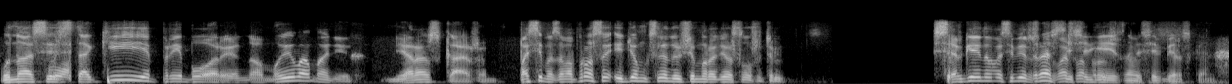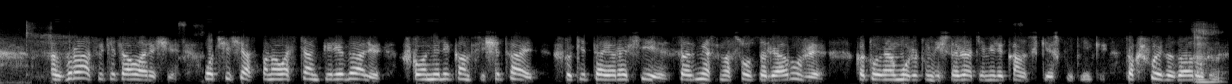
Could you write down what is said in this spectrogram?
У нас есть такие приборы, но мы вам о них не расскажем. Спасибо за вопросы. Идем к следующему радиослушателю. Сергей Новосибирск. Здравствуйте, ваш Сергей вопрос. из Новосибирска. Здравствуйте, товарищи. Вот сейчас по новостям передали, что американцы считают, что Китай и Россия совместно создали оружие, которое может уничтожать американские спутники. Так что это за оружие?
